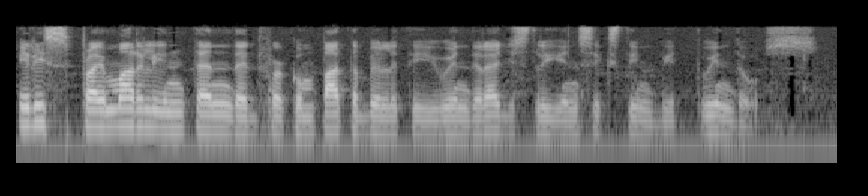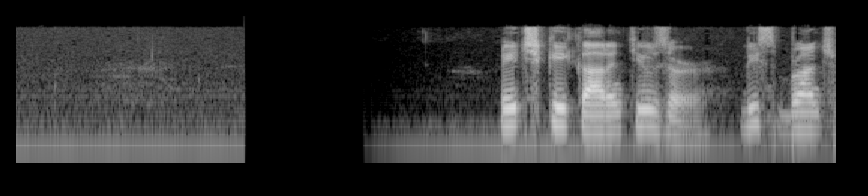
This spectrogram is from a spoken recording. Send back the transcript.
It is primarily intended for compatibility with the registry in 16-bit Windows. HKey current user. This branch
